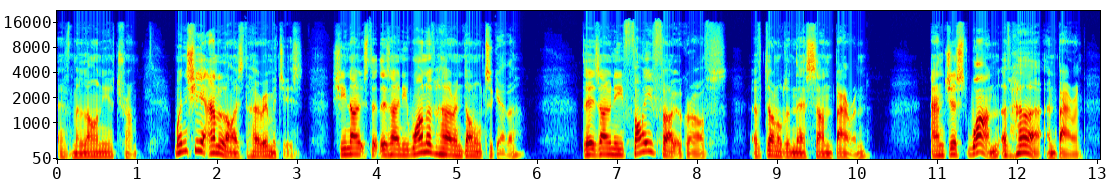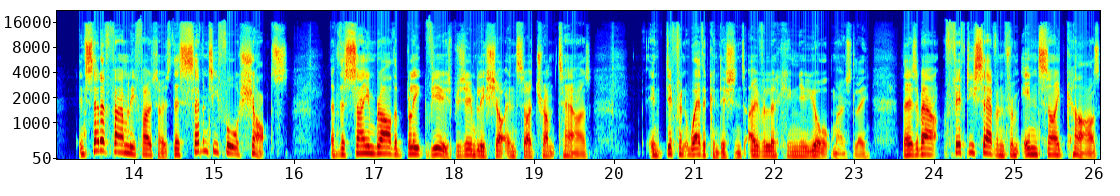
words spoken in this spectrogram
of Melania Trump. When she analysed her images, she notes that there's only one of her and Donald together. There's only five photographs of Donald and their son Barron, and just one of her and Barron. Instead of family photos, there's 74 shots of the same rather bleak views, presumably shot inside Trump Towers, in different weather conditions overlooking New York mostly. There's about 57 from inside cars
